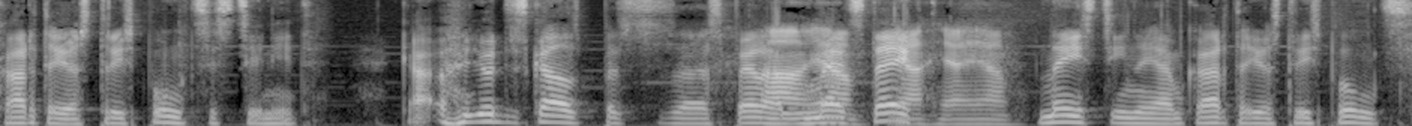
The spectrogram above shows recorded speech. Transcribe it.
kārtējos trīs punktus izcīnīt. Kā Jurģis Kalns pēc uh, spēlēm mēdz teikt, jā, jā, jā. neizcīnījām kārtējos trīs punktus.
